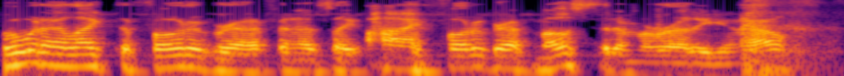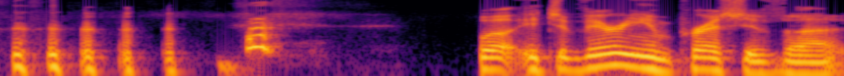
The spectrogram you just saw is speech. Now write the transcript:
who would I like to photograph? And I was like, I photographed most of them already, you know? Well, it's a very impressive uh,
